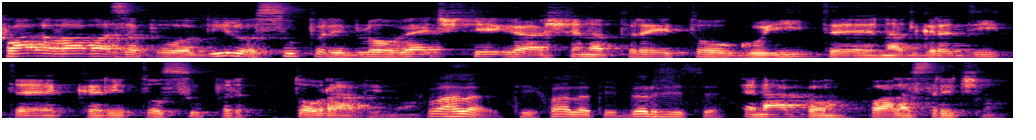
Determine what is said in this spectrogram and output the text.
Hvala vama za povabilo, super je bilo več tega, še naprej to gojite, nadgradite, ker je to super, to rabimo. Hvala ti, hvala ti, drži se. Enako, hvala srečno.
